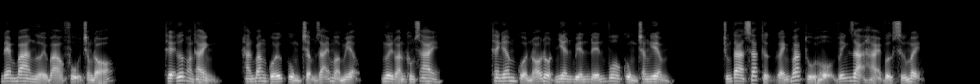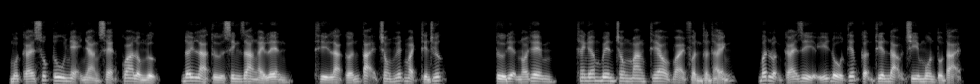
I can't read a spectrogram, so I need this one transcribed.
đem ba người bao phủ trong đó. Thệ ước hoàn thành, hàn băng cuối cùng chậm rãi mở miệng, ngươi đoán không sai thanh âm của nó đột nhiên biến đến vô cùng trang nghiêm. Chúng ta xác thực gánh vác thủ hộ vĩnh dạ hải vực sứ mệnh. Một cái xúc tu nhẹ nhàng xẹt qua lồng ngực, đây là từ sinh ra ngày lên, thì là cấn tại trong huyết mạch thiên chức. Từ điện nói thêm, thanh âm bên trong mang theo vài phần thần thánh, bất luận cái gì ý đồ tiếp cận thiên đạo chi môn tồn tại,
